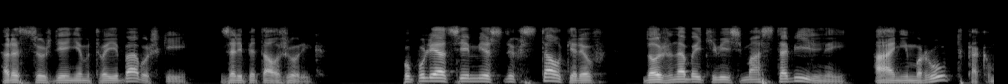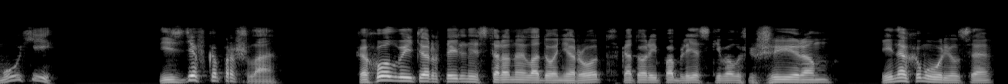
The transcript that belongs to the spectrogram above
рассуждениям твоей бабушки, залепетал Жорик, популяция местных сталкеров должна быть весьма стабильной, а они мрут, как мухи. Издевка прошла. Хохол вытер тыльной стороной ладони рот, который поблескивал жиром, и нахмурился.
